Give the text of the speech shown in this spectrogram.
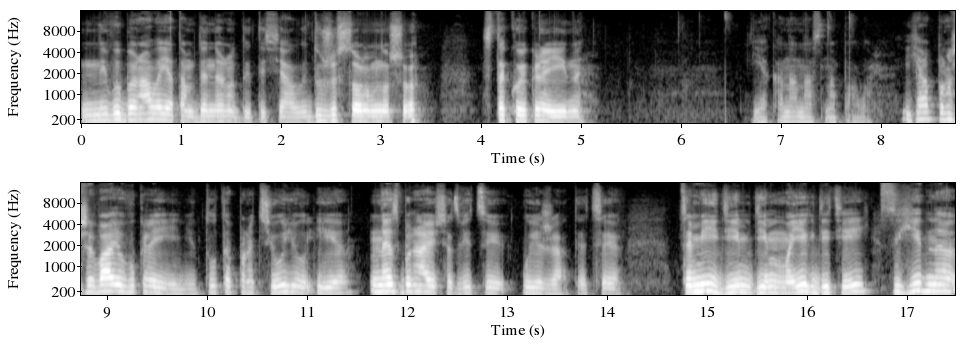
Не вибирала я там, де народитися, але дуже соромно, що з такої країни, яка на нас напала. Я проживаю в Україні, тут працюю і не збираюся звідси уїжджати. Це, це мій дім, дім моїх дітей. Згідно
